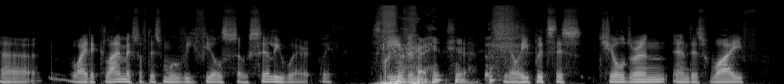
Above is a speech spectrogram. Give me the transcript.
uh, why the climax of this movie feels so silly where with Steven right. Yeah. you know, he puts his children and his wife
